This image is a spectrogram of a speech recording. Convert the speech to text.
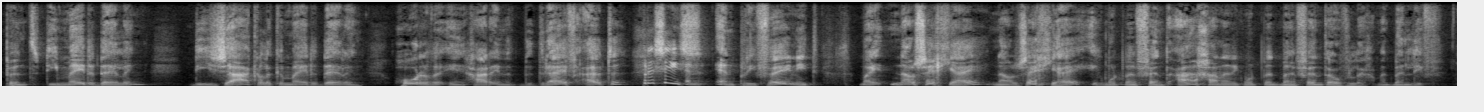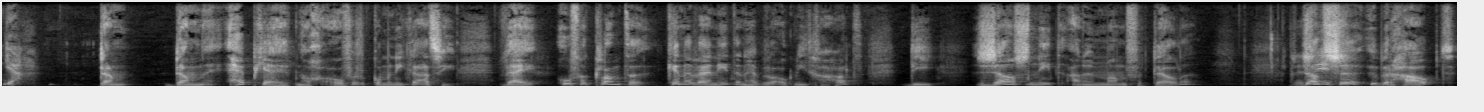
Punt. Die mededeling, die zakelijke mededeling, horen we in, haar in het bedrijf uiten. Precies. En, en privé niet. Maar nou zeg jij, nou zeg jij, ik moet mijn vent aangaan en ik moet met mijn vent overleggen, met mijn lief. ja. Dan, dan heb jij het nog over communicatie. Wij, hoeveel klanten kennen wij niet en hebben we ook niet gehad, die zelfs niet aan hun man vertelden dat ze überhaupt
